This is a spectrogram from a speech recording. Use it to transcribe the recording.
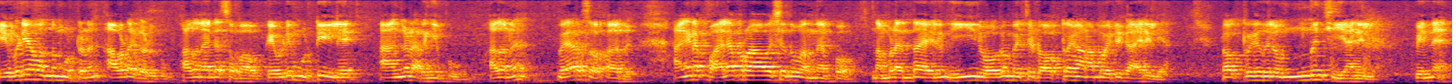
എവിടെയാ വന്ന് മുട്ടണ് അവിടെ കിടക്കും. അതാണ് എന്റെ സ്വഭാവം. എവിടെയും മുട്ടിയില്ലേ അങ്ങോട്ട് ഇറങ്ങിപ്പോകും. അതാണ് വേറെ അത്. അങ്ങനെ പല പ്രാവശ്യം ഇത് വന്നപ്പോൾ നമ്മൾ എന്തായാലും ഈ രോഗം വെച്ച് ഡോക്ടറെ കാണാൻ പോയിട്ട് കാര്യമില്ല. ഡോക്ടർക്ക് ഇതിലൊന്നും ചെയ്യാനില്ല. പിന്നെ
